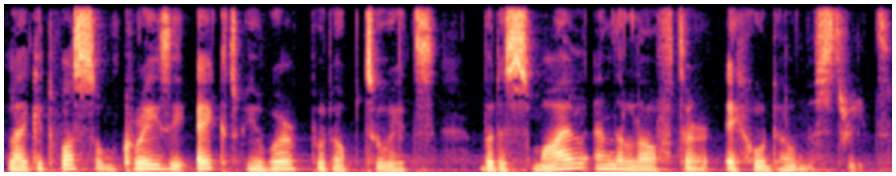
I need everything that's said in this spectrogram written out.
like it was some crazy act we were put up to it. But the smile and the laughter echo down the street.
